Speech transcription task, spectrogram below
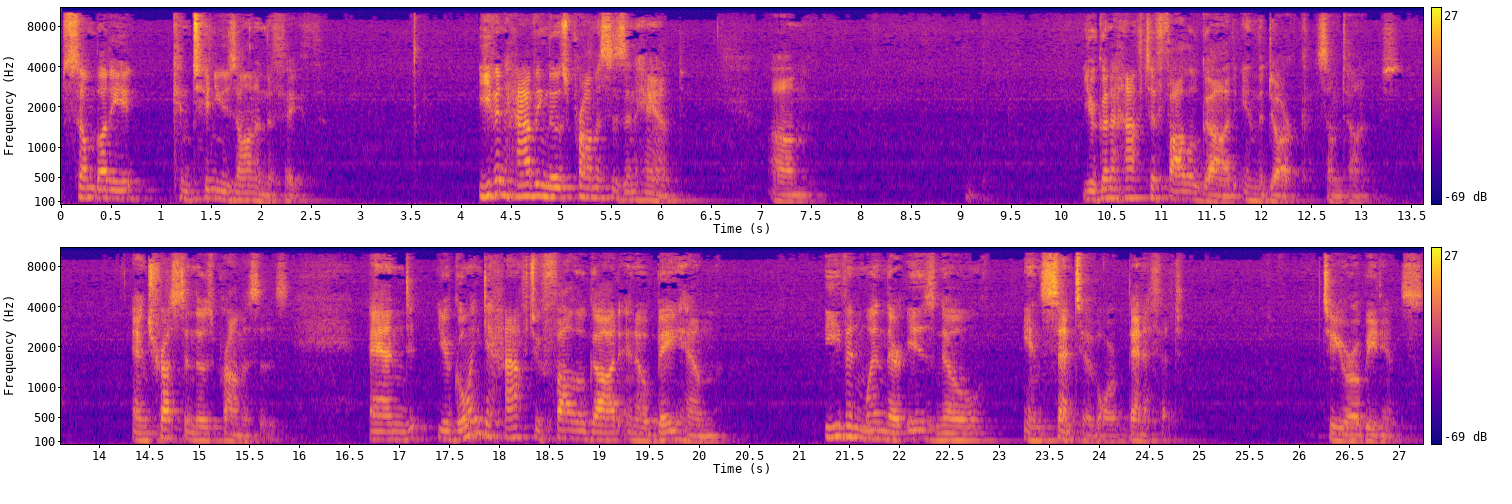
somebody continues on in the faith. Even having those promises in hand, um, you're going to have to follow God in the dark sometimes and trust in those promises. And you're going to have to follow God and obey Him even when there is no incentive or benefit to your obedience.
